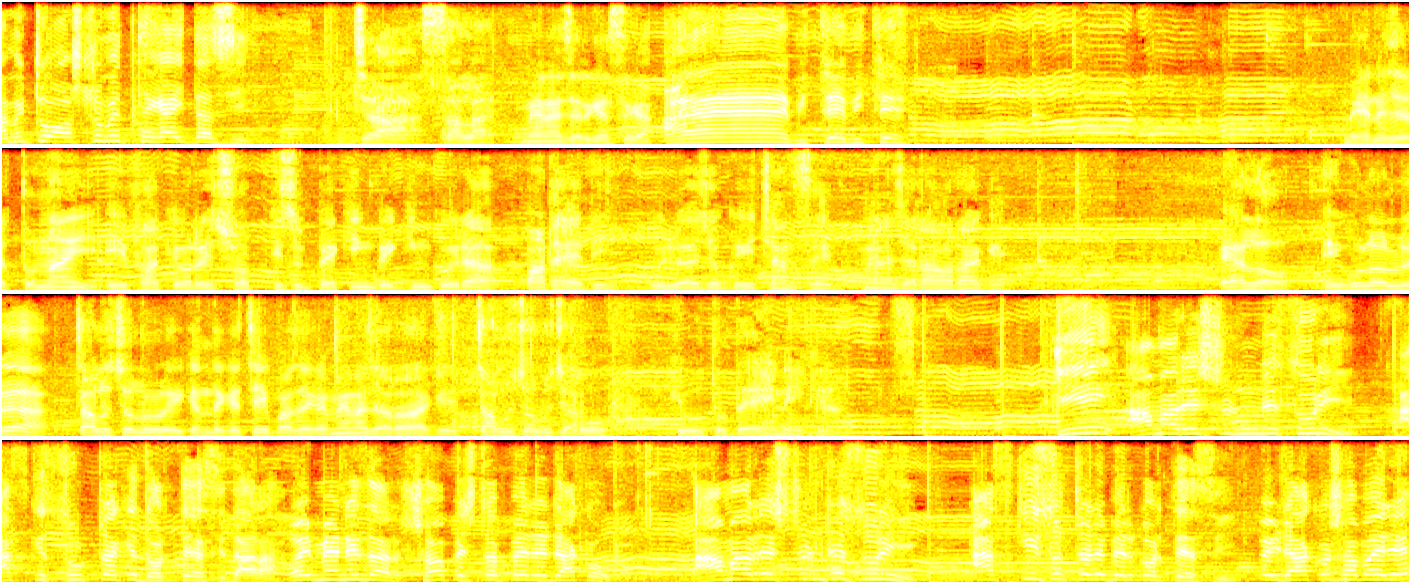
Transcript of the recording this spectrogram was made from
আমি একটু অষ্টমের থেকে আইতাছি। যা সালা ম্যানেজার গেছে। আয়, আয়, আয়, ভিতরে ভিতরে। ম্যানেজার তো নাই এই ফাঁকে ওরে সব কিছু প্যাকিং প্যাকিং কইরা পাঠায় দিই। ওই লয়া যোগ এই চান্সে ম্যানেজার আওয়ার আগে। এলো এগুলো লয়া চালু চালু এখান থেকে চেপা জায়গা ম্যানেজার আগে। চালু চালু যা। ওহ কেউ তো দেয় নাই কা কি? আমার রেস্টুরেন্টে চুরি? আজকে চোরটাকে ধরতে আসি দাঁড়া। ওই ম্যানেজার সব স্টাফের ডাকো। আমার রেস্টুরেন্টে চুরি আজকেই চোরটারে বের করতে আসি ওই ডাকো সবাই রে।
